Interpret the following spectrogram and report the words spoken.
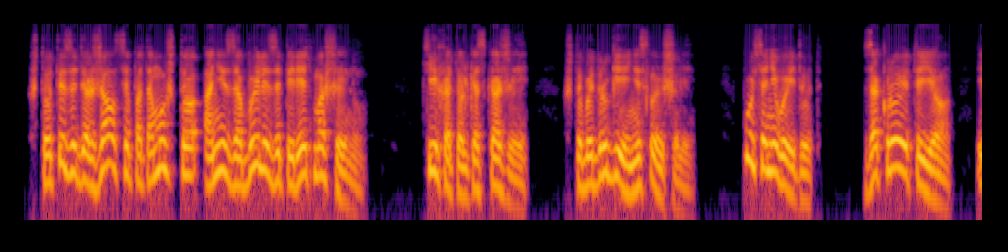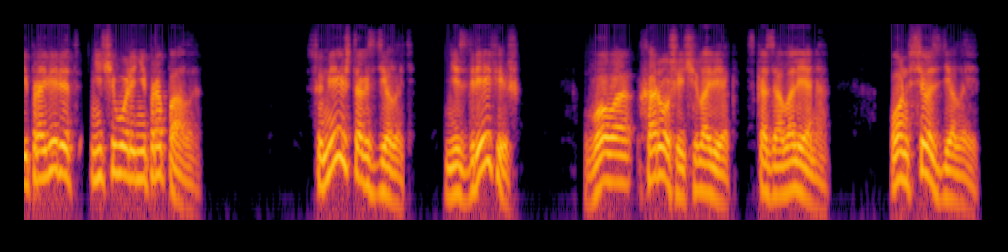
что ты задержался, потому что они забыли запереть машину. Тихо только скажи, чтобы другие не слышали. Пусть они выйдут, закроют ее и проверят, ничего ли не пропало. Сумеешь так сделать? Не сдрефишь? Вова хороший человек, сказала Лена. Он все сделает.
